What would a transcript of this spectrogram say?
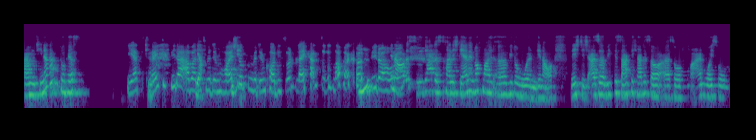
Ähm, Tina, du hörst Jetzt höre ich wieder, aber ja. das mit dem Heuschnupfen, mit dem Cortison, vielleicht kannst du das nochmal kurz mhm. wiederholen. Genau, das, ja, das kann ich gerne nochmal äh, wiederholen, genau. Richtig. Also wie gesagt, ich hatte so, also vor allem, wo ich so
